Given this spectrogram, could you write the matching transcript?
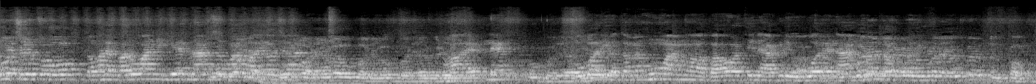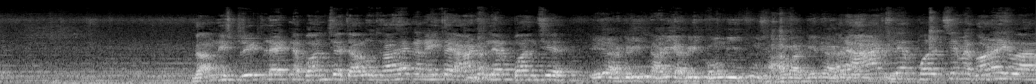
હું છે તો? તમારે કરવાની ગ્રામ સભાનું આયોજન. હા એટલે ઊભો રહ્યો. તમે હું આમ પાવરથી ને આગળ ઊભો રહે ને આમ કહું. ગામની સ્ટ્રીટ લાઇટ ને બંધ છે ચાલુ થાય કે નહીં થાય? આઠ લેમ્પ બંધ છે. એ આગળી તારી આગળી કોમી શું સાવા દે ને અરે આઠ લેમ્પ બંધ છે મેં ગણાવ્યા.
